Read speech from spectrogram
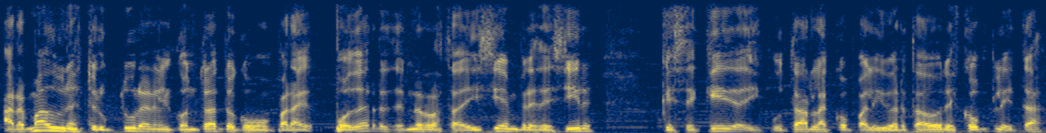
armado una estructura en el contrato como para poder retenerlo hasta diciembre, es decir, que se quede a disputar la Copa Libertadores completa.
